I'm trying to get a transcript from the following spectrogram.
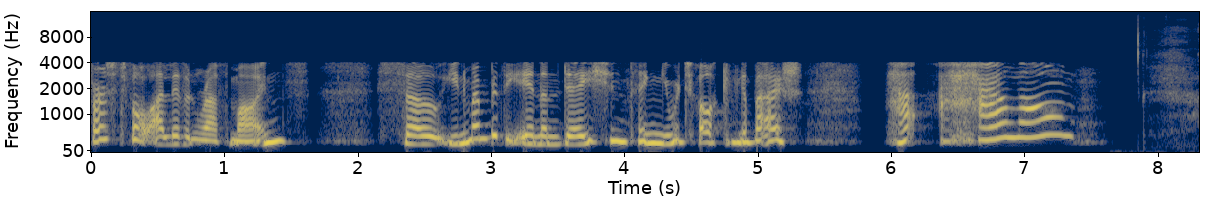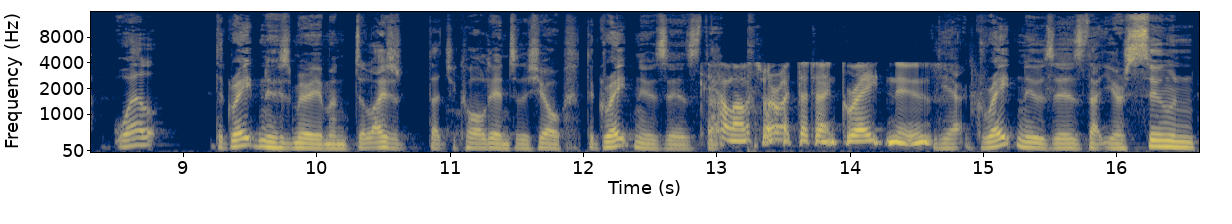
First of all, I live in Rathmines. So, you remember the inundation thing you were talking about? How, how long? Well, the great news, Miriam, and delighted that you called into the show. The great news is that. Hold on, let's write that down. Great news. Yeah, great news is that you're soon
